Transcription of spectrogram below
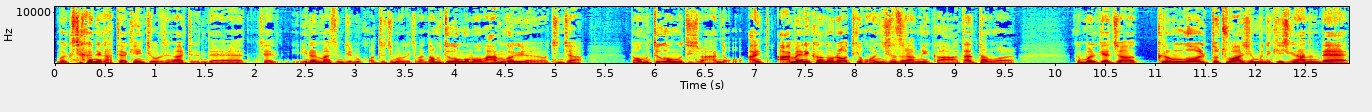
뭐 착한 일 같아요. 개인적으로 생각할 때. 근데 제 이런 말씀 드리면 어떨지 모르겠지만 너무 뜨거운 거 먹으면 암 걸려요. 진짜. 너무 뜨거운 거 드시면 안 돼. 아니, 아메리카노를 어떻게 원샷을 합니까? 따뜻한 걸. 그 뭐 이렇게 저 그런 걸 또 좋아하시는 분이 계시긴 하는데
